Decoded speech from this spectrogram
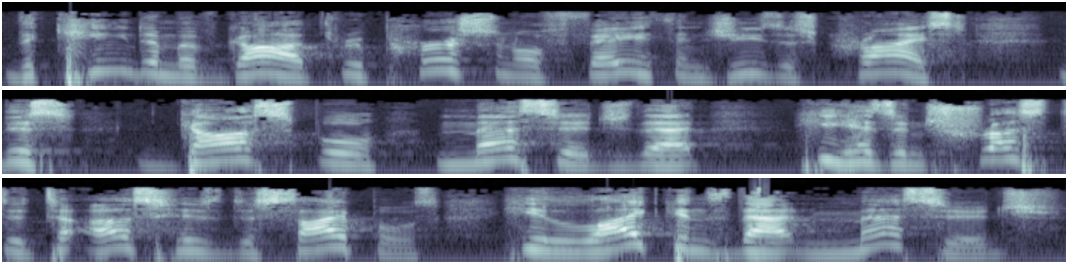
the kingdom of God through personal faith in Jesus Christ, this gospel message that he has entrusted to us, his disciples, he likens that message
